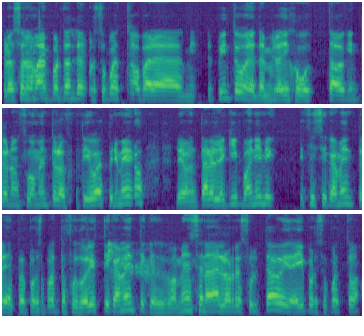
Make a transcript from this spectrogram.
Pero eso es lo más importante, por supuesto, para Miguel Pinto. Bueno, también lo dijo Gustavo Quintero en su momento. El objetivo es primero levantar el equipo anímico y físicamente, después, por supuesto, futbolísticamente, que comiencen a dar los resultados y de ahí, por supuesto,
